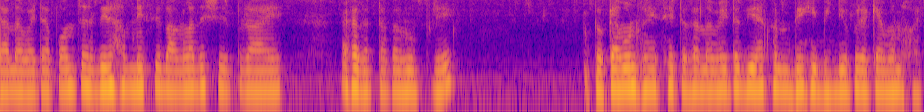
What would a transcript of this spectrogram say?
জানাবা এটা পঞ্চাশ দিন হাম নিচ্ছে বাংলাদেশের প্রায় এক হাজার টাকার উপরে। তো কেমন হয়েছে এটা জানাবে এটা দিয়ে এখন দেখি ভিডিও করে কেমন হয়।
